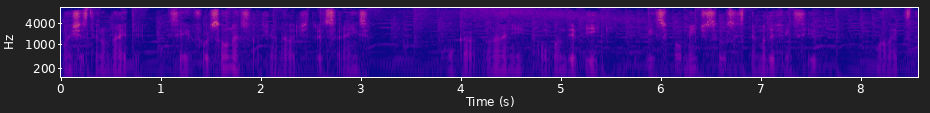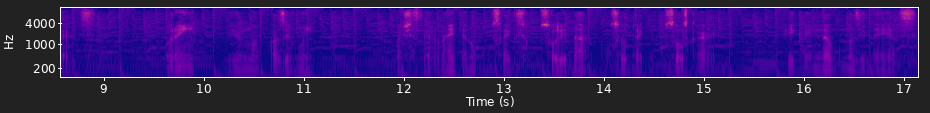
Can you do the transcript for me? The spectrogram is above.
Manchester United, que se reforçou nessa janela de transferência, com Cavani, com Van de Beek principalmente o seu sistema defensivo, com Alex Telles. Porém, vive uma fase ruim. Manchester United não consegue se consolidar com seu técnico Solskjaer. Fica ainda algumas ideias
